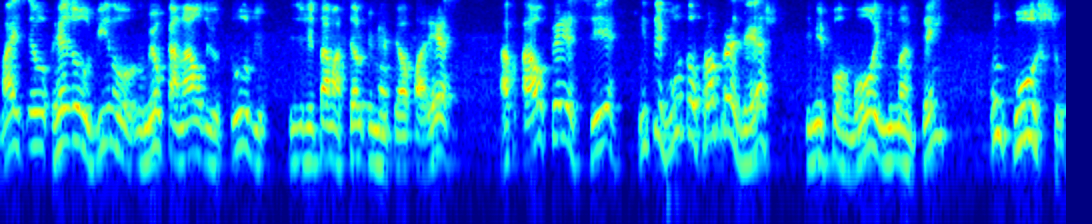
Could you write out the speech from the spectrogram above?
mas eu resolvi no, no meu canal do YouTube, se digitar Marcelo Pimentel aparece, a, a oferecer, em tributo ao próprio Exército, que me formou e me mantém, um curso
